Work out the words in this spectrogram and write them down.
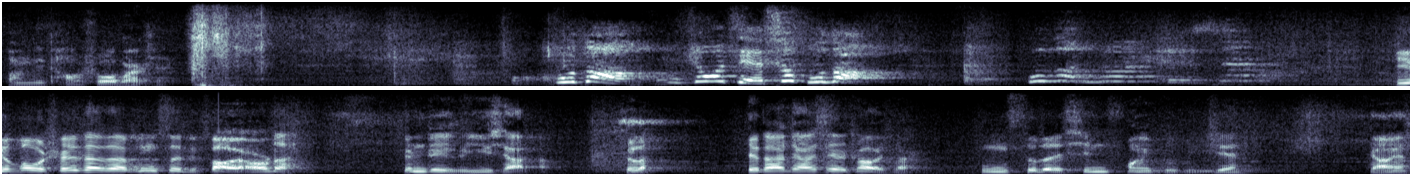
帮你讨说法去。胡总，你听我解释，胡总，胡总，你听我解释。以后谁再在公司里造谣的，跟这个一下。对了，给大家介绍一下公司的新创意部总监洋洋。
